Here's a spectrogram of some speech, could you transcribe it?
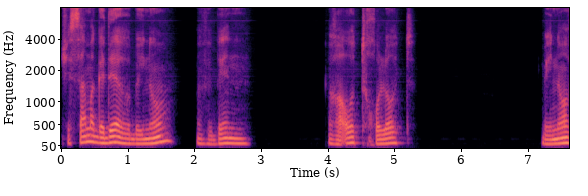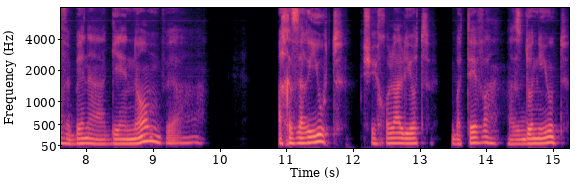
ששמה גדר בינו ובין רעות חולות בינו ובין הגיהנום והאכזריות שיכולה להיות בטבע, הזדוניות.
